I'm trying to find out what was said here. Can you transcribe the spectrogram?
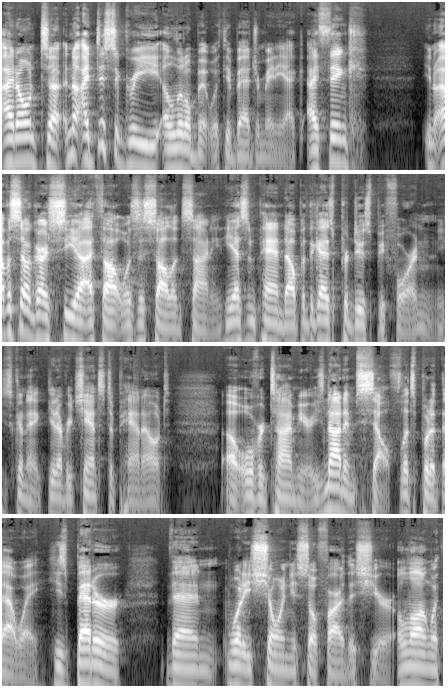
I don't. Uh, no, I disagree a little bit with you, Badger Maniac. I think. You know, Avisail Garcia, I thought was a solid signing. He hasn't panned out, but the guy's produced before, and he's going to get every chance to pan out uh, over time here. He's not himself. Let's put it that way. He's better than what he's showing you so far this year, along with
